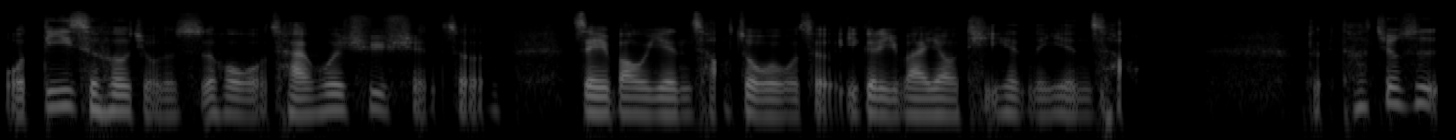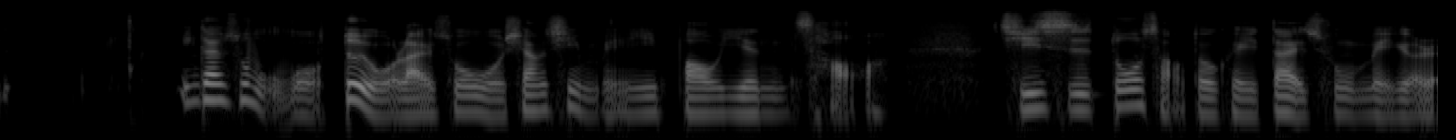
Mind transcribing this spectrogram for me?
我第一次喝酒的时候，我才会去选择这一包烟草作为我这一个礼拜要体验的烟草。对，它就是应该说，我对我来说，我相信每一包烟草啊。其实多少都可以带出每个人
